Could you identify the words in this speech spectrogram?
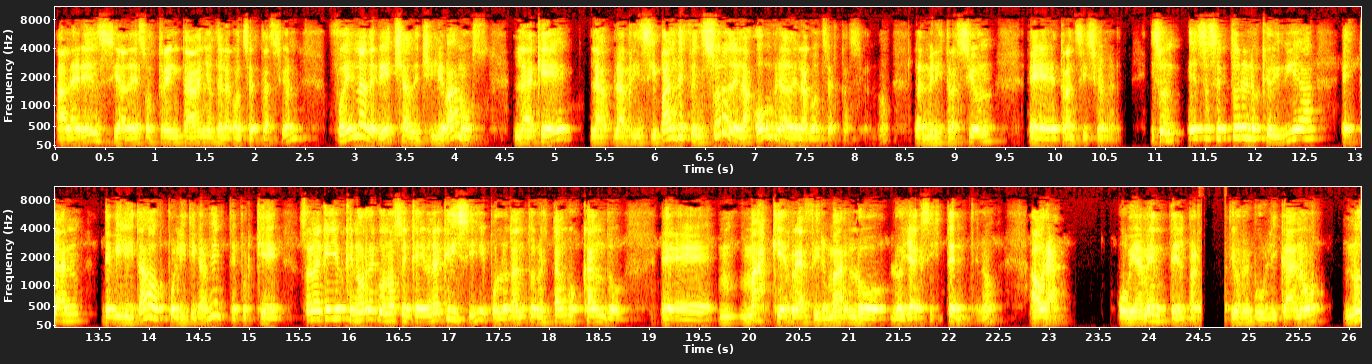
a la herencia de esos 30 años de la concertación, fue la derecha de Chile Vamos, la que, la, principal defensora de la obra de la concertación, la administración eh, transicional. Y son esos sectores los que hoy día están debilitados políticamente, porque son aquellos que no reconocen que hay una crisis y por lo tanto no están buscando eh, más que reafirmar lo, ya existente. Ahora, obviamente el Partido Republicano no,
